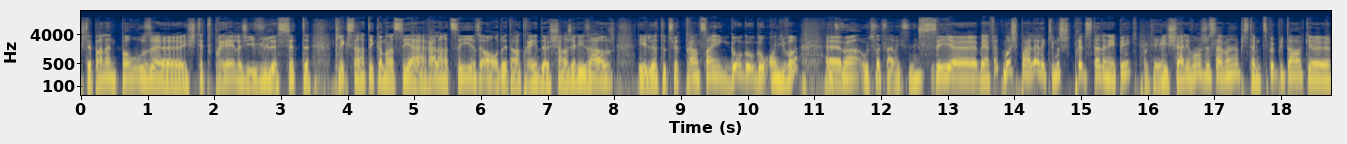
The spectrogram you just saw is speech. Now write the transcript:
J'étais pendant une pause, euh, et j'étais tout près. là. J'ai vu le site Clic Santé commencer à ralentir. Oh, on doit être en train de changer les âges. Et là, tout de suite, 35, go, go, go, on y va. Où, Euh, tu vas, où tu vas te faire vacciner? c'est euh, ben en fait moi je suis pas allé avec les moi je suis près du stade olympique OK. mais je suis allé voir juste avant puis c'était un petit peu plus tard que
